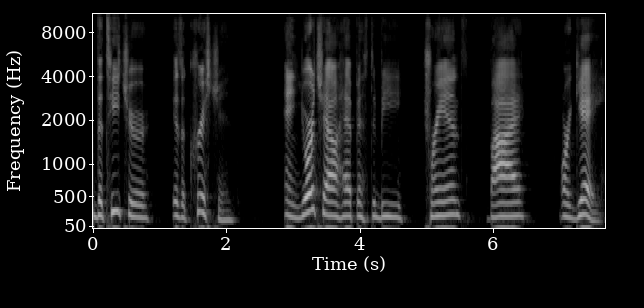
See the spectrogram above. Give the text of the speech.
the teacher is a Christian and your child happens to be trans, bi, or gay,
